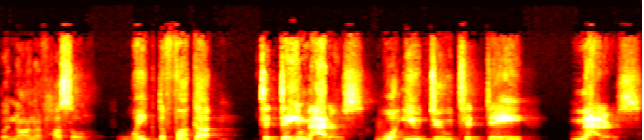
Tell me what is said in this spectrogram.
but not enough hustle, wake the fuck up. Today matters. What you do today matters.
